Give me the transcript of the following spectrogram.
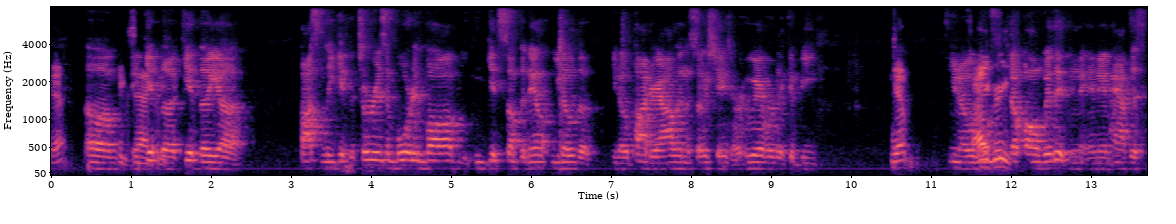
Yeah. Um, Exactly. Get the get the uh, possibly get the tourism board involved. You can get something else. You know the you know Padre Island Association or whoever that could be. Yep. You know, I agree. Jump on with it and, and then have this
